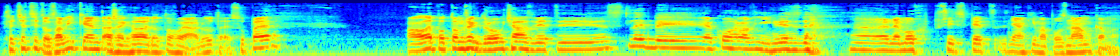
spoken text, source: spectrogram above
přečet si to za víkend a řekl, hele, do toho já jdu, to je super. Ale potom řekl druhou část věty, jestli by jako hlavní hvězda nemohl přispět s nějakýma poznámkama.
